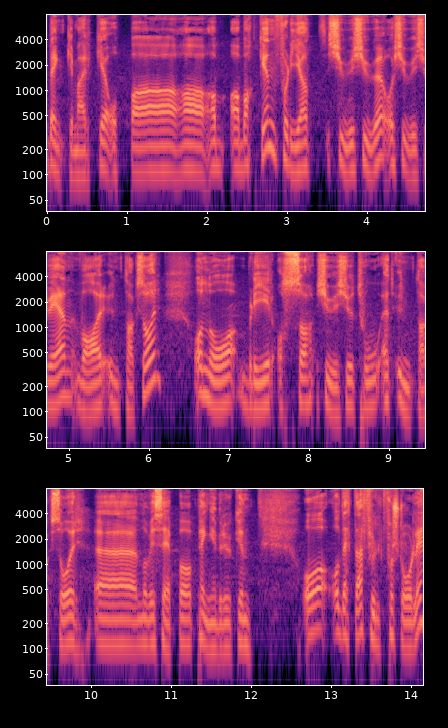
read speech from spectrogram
benkemerket opp av, av, av bakken, fordi at 2020 og 2021 var unntaksår. Og nå blir også 2022 et unntaksår eh, når vi ser på pengebruken. Og, og, dette er fullt forståelig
